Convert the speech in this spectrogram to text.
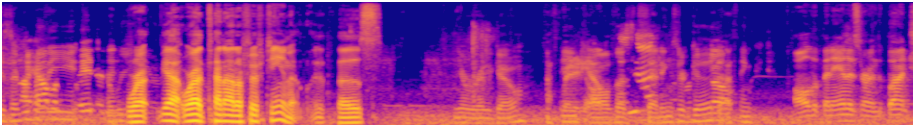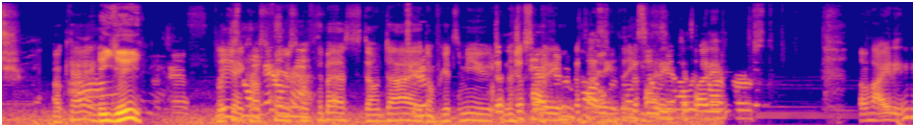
Is everybody? it we- We're at, yeah, we're at 10 out of 15. It, it says You're ready to go. I think Ready go. all the settings are good. Go. I think. All the bananas are in the bunch. Okay. Oh, yee. Okay. Please Okay, don't cross kill fingers me. for the best. Don't die. True. Don't forget to mute. Just, just hiding. Just hiding. Just hiding. Just hiding. First. I'm hiding.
